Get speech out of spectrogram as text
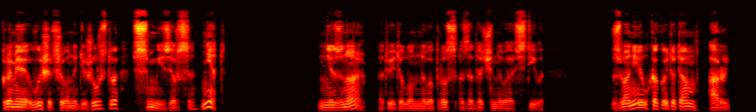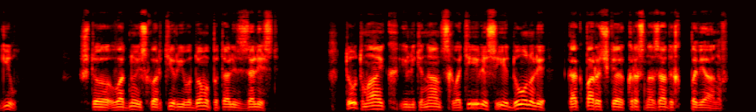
Кроме вышедшего на дежурство Смизерса нет. — Не знаю, — ответил он на вопрос озадаченного Стива. — Звонил какой-то там Аргил, что в одну из квартир его дома пытались залезть. Тут Майк и лейтенант схватились и дунули, как парочка краснозадых павианов.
